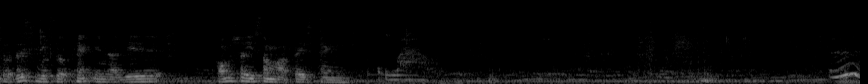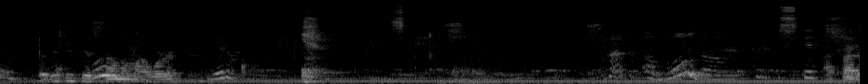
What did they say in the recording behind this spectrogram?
So this was a painting I did. I'm gonna show you some of my face paintings. Wow. Ooh, So this is just some of my work. Unicorn. Stitch. A bulldog. Stitch. I try to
